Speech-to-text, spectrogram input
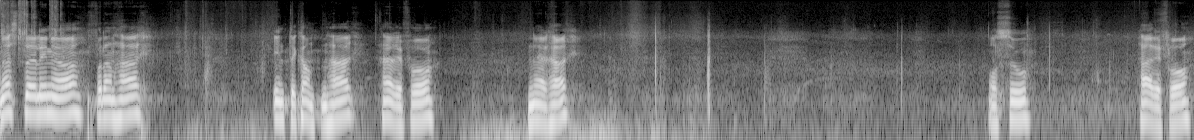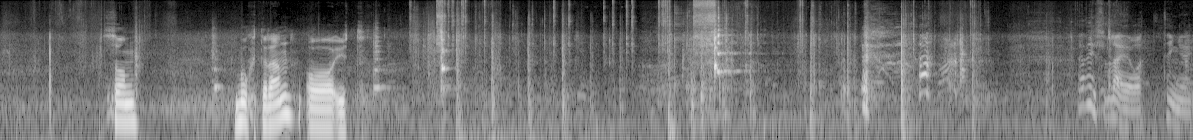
Neste linje på den her. Inn til kanten her. Herifra. Ned her. Og så herifra. Sånn bort til den og ut. Jeg blir så lei av at ting jeg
